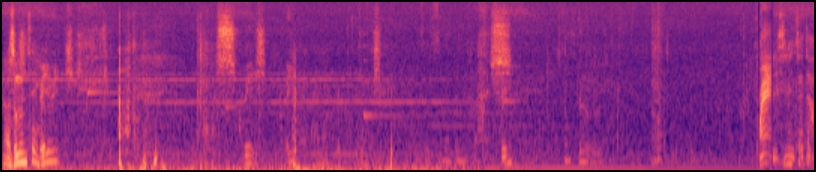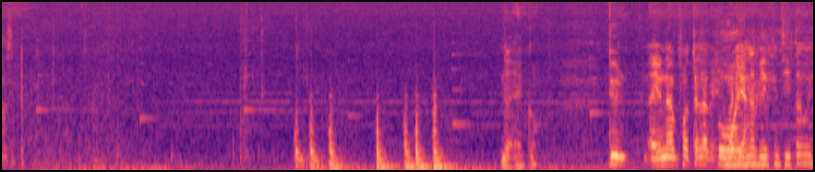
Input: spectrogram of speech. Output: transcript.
Asúmense. Ready, ready? Shh, wait, shh. Ready? Shh. Listen inside the house. The echo. Dude, hay una foto de la Virgen Oh, hay María. una virgencita, güey.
